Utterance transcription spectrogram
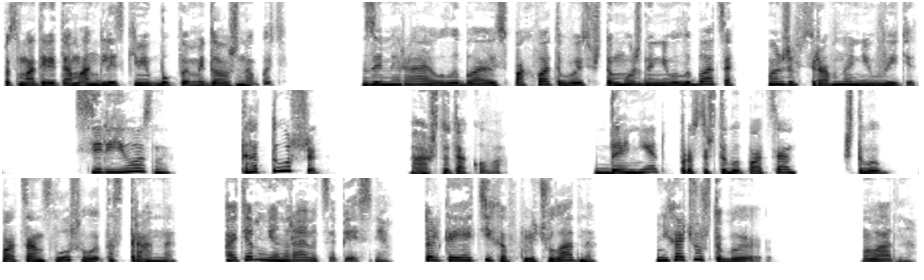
Посмотри, там английскими буквами должно быть. Замираю, улыбаюсь, похватываюсь, что можно не улыбаться, он же все равно не увидит. Серьезно? Татушек? А что такого? Да нет, просто чтобы пацан... Чтобы пацан слушал, это странно. Хотя мне нравится песня. Только я тихо включу, ладно? Не хочу, чтобы Ладно.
